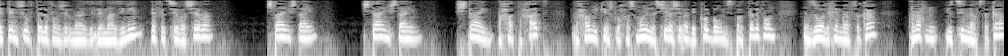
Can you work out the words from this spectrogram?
אתן שוב טלפון של למאזינים, 077 22 22 211 לאחר מכן שלוחה שמונה לשירה שלה בקול ברור מספר טלפון, נחזור עליכם מההפסקה. אנחנו יוצאים להפסקה,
